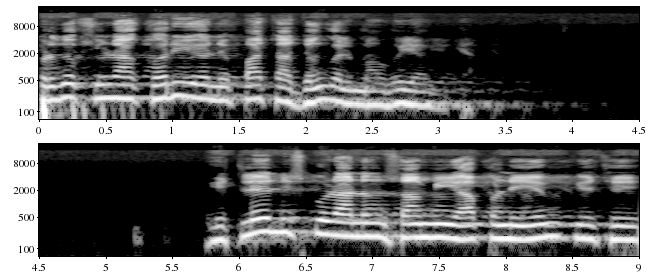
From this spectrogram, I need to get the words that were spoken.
પ્રદક્ષિણા કરી અને પાછા જંગલમાં વયા ગયા. એટલે નિષ્કુળાનંદ સ્વામી આપણને એમ કહે છે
